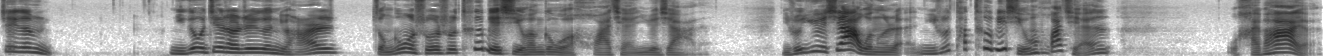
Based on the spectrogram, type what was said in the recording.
这个你给我介绍这个女孩，总跟我说说特别喜欢跟我花前月下的。”你说月下我能忍，你说他特别喜欢花钱，我害怕呀。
